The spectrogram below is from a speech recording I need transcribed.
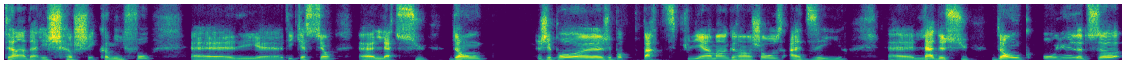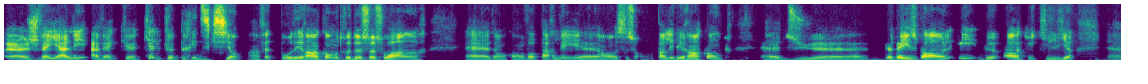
temps d'aller chercher comme il faut euh, euh, des, questions là-dessus. Donc, j'ai pas, j'ai pas particulièrement grand-chose à dire là-dessus. Donc, au lieu de ça, je vais y aller avec quelques prédictions, en fait, pour des rencontres de ce soir. donc, on va parler, on va parler des rencontres euh, du, euh, de baseball et de hockey qu'il y a euh,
